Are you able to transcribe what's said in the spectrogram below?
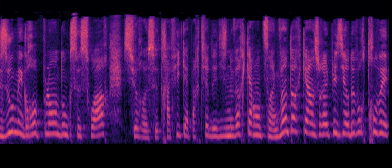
Zoom et gros plan donc ce soir sur euh, ce trafic à partir de 19h45. 20h15, j'aurai le plaisir de vous retrouver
